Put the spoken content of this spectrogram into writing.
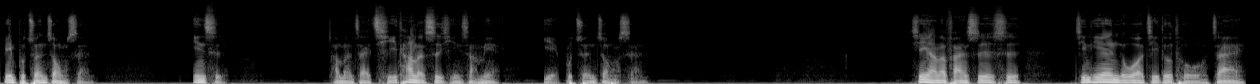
并不尊重神，因此他们在其他的事情上面也不尊重神。信仰的反思是，今天如果基督徒在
